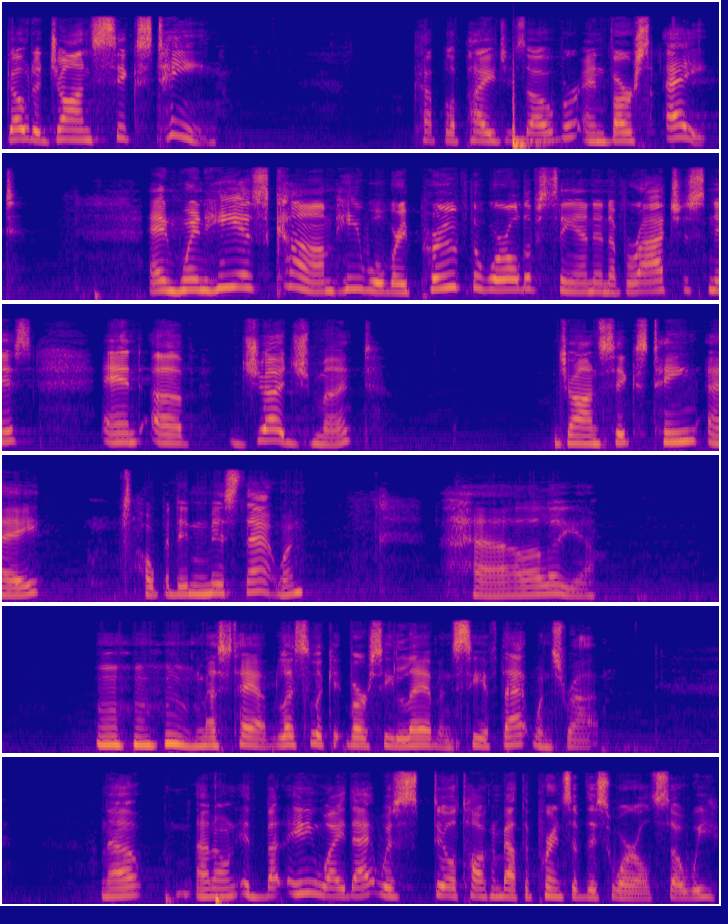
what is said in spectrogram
Go to John 16, a couple of pages over, and verse 8. And when he is come, he will reprove the world of sin and of righteousness and of judgment. John 16, 8. Hope I didn't miss that one. Hallelujah. Mm-hmm, must have. Let's look at verse 11, see if that one's right. No, I don't. But anyway, that was still talking about the prince of this world. So we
